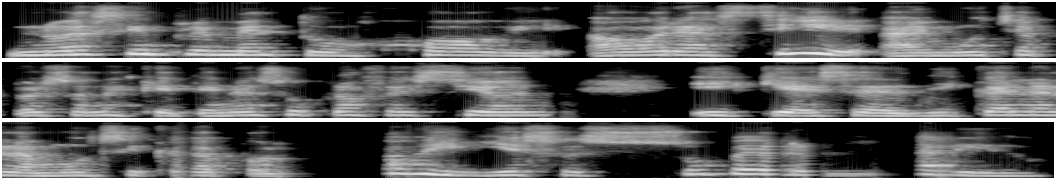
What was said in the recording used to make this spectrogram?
no es simplemente un hobby. Ahora sí, hay muchas personas que tienen su profesión y que se dedican a la música por hobby, y eso es súper válido,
